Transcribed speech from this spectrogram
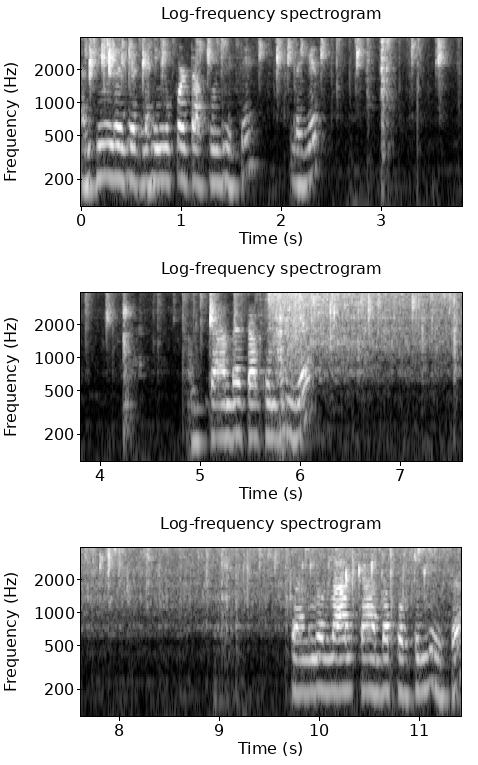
आणि हिंग घेतला हिंग पण टाकून घेते. लगेच. आणि कांदा टाकून घेऊया. चांगला लाल कांदा परतून घ्यायचा.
